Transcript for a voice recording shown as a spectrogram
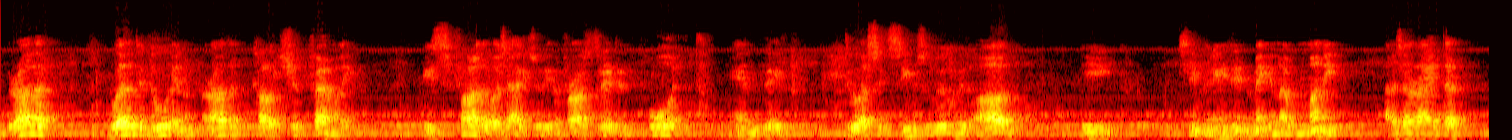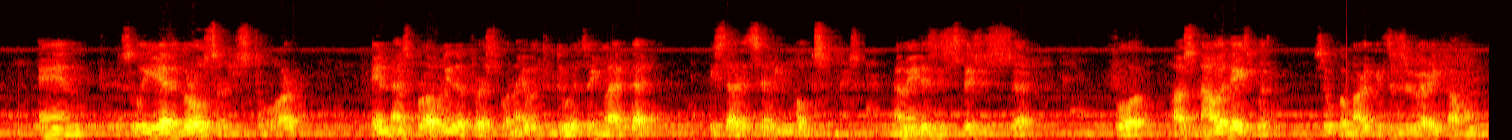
rather well-to-do and rather cultured family. His father was actually a frustrated poet, and they, to us it seems a little bit odd. He seemingly he didn't make enough money as a writer, and so he had a grocery store, and as probably the first one ever to do a thing like that, he started selling books. I mean, this is this is uh, for us nowadays with supermarkets is a very common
